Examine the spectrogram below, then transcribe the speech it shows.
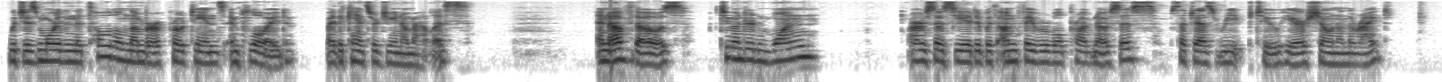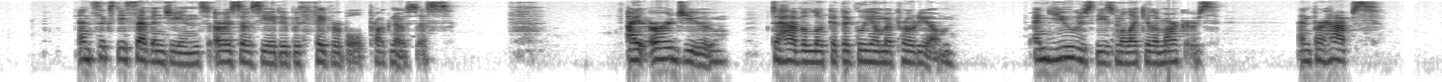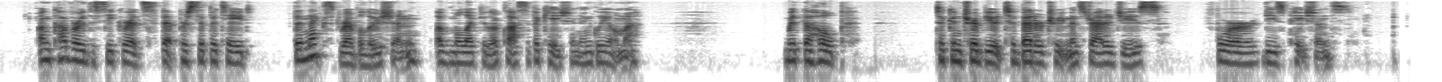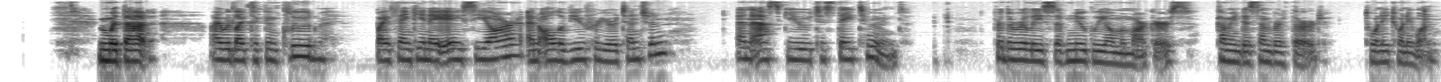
which is more than the total number of proteins employed by the Cancer Genome Atlas. And of those, 201 are associated with unfavorable prognosis, such as REAP2 here shown on the right, and 67 genes are associated with favorable prognosis. I urge you to have a look at the glioma proteome and use these molecular markers and perhaps uncover the secrets that precipitate the next revolution of molecular classification in glioma with the hope to contribute to better treatment strategies for these patients. And with that, I would like to conclude by thanking AACR and all of you for your attention and ask you to stay tuned for the release of new glioma markers coming December 3rd, 2021.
